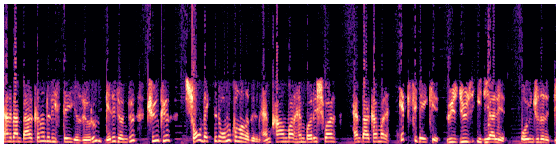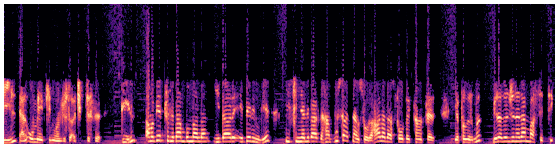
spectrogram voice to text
Yani ben Berkan'ı da listeye yazıyorum. Geri döndü. Çünkü sol bekte de onu kullanabilirim. Hem Kaan var hem Barış var hem Berkan var. Hepsi belki %100 ideali oyuncuları değil. Yani o mevkinin oyuncusu açıkçası değil. Ama bir türlü ben bunlarla idare ederim diye bir sinyali verdi. Ha bu saatten sonra hala da sol bek transfer yapılır mı? Biraz önce neden bahsettik?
